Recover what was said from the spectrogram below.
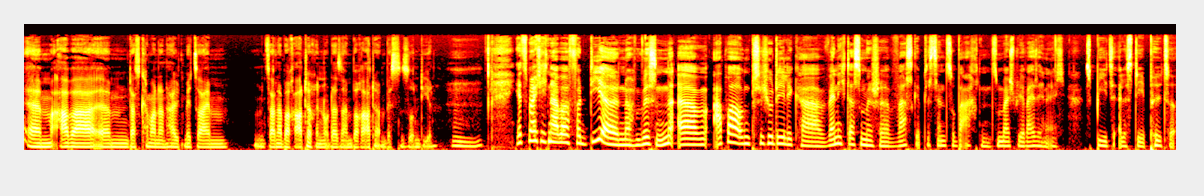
Ähm, aber ähm, das kann man dann halt mit seinem mit seiner Beraterin oder seinem Berater am besten sondieren. Mhm. Jetzt möchte ich aber von dir noch wissen, ähm, APA und Psychedelika, wenn ich das mische, was gibt es denn zu beachten? Zum Beispiel, weiß ich nicht, Speed, LSD, Pilze.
